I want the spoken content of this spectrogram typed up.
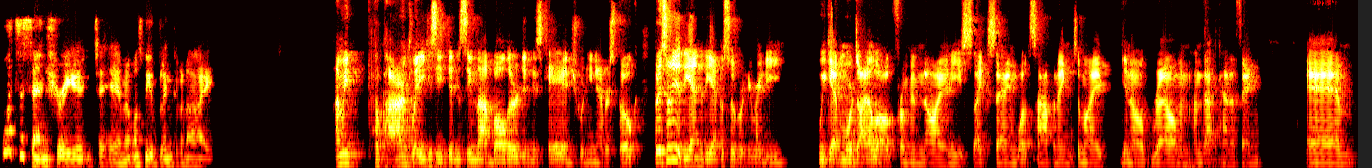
What's a century to him? It must be a blink of an eye. I mean, apparently, because he didn't seem that bothered in his cage when he never spoke. But it's only at the end of the episode where he really we get more dialogue from him now, and he's like saying what's happening to my you know realm and, and that kind of thing. Um,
